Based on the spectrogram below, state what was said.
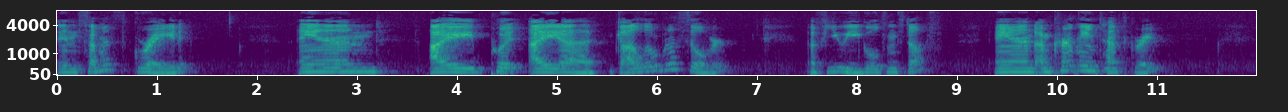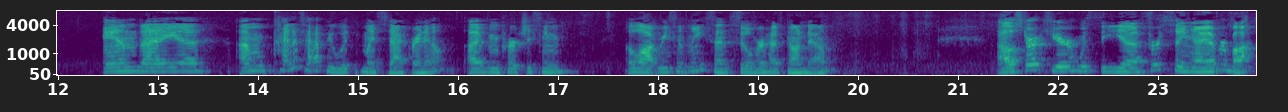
in seventh grade, and I put I uh, got a little bit of silver, a few eagles and stuff, and I'm currently in tenth grade, and I. Uh, I'm kind of happy with my stack right now. I've been purchasing a lot recently since silver has gone down. I'll start here with the uh, first thing I ever bought,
